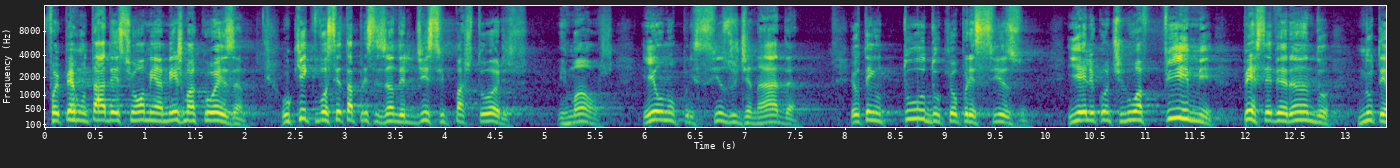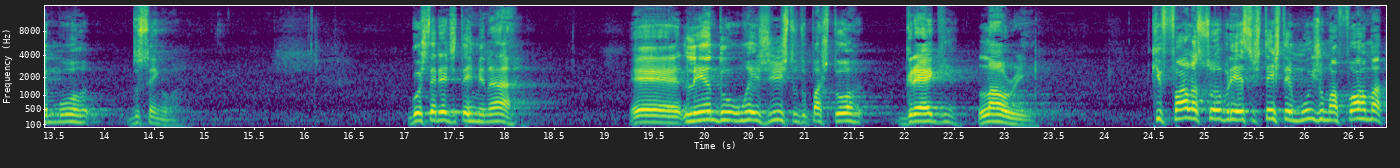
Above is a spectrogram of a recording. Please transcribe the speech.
foi perguntado a esse homem a mesma coisa: o que, que você está precisando? Ele disse, pastores, irmãos, eu não preciso de nada, eu tenho tudo o que eu preciso e ele continua firme, perseverando no temor do Senhor. Gostaria de terminar é, lendo um registro do pastor Greg Lowry, que fala sobre esses testemunhos de uma forma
